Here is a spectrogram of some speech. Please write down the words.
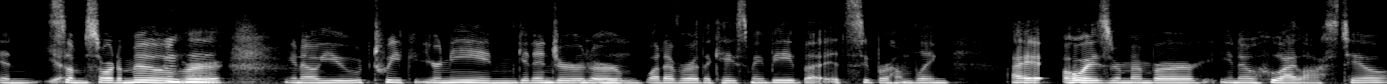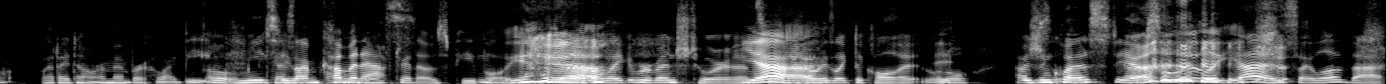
in yeah. some sort of move mm-hmm. or you know you tweak your knee and get injured mm-hmm. or whatever the case may be. But it's super humbling. I always remember, you know, who I lost to, but I don't remember who I beat. Oh, me because too. Because I'm coming always. after those people. Mm-hmm. yeah, like a revenge tour. That's yeah, I always like to call it. A little it, vision quest. Yeah, absolutely. Yes, I love that.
